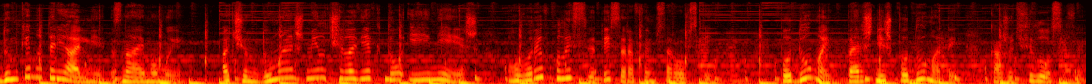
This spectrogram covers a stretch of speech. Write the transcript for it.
Думки матеріальні, знаємо ми. А чим думаєш, міл чоловік, то і імеєш, говорив колись святий Серафим Саровський. Подумай, перш ніж подумати, кажуть філософи.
